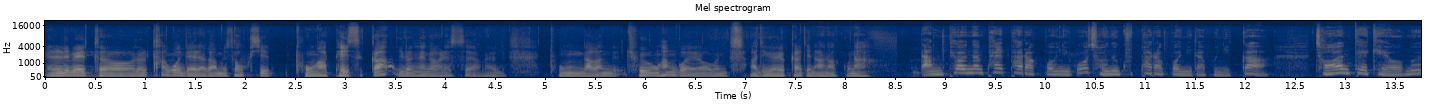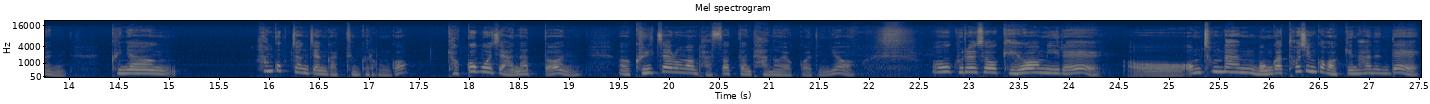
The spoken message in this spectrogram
엘리베이터를 타고 내려가면서 혹시 동 앞에 있을까 이런 생각을 했어요. 동 나갔는데 조용한 거예요. 그럼 아직 여기까지는 안 왔구나. 남편은 88학번이고 저는 98학번이다 보니까 저한테 계엄은 그냥 한국 전쟁 같은 그런 거 겪어보지 않았던 어, 글자로만 봤었던 단어였거든요. 어, 그래서 계엄일에 어, 엄청난 뭔가 터진 것 같긴 하는데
